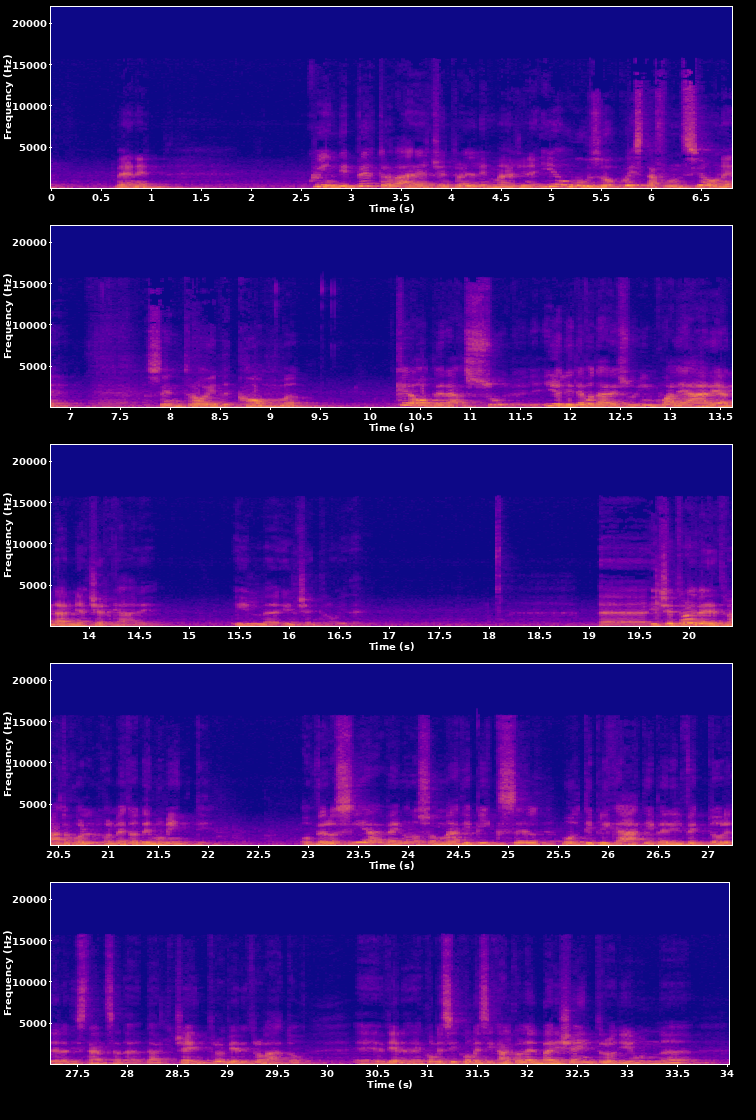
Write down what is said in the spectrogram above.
Bene? Quindi per trovare il centroide dell'immagine io uso questa funzione centroid com che opera su, io gli devo dare su in quale area andarmi a cercare il, il centroide. Eh, il centroide viene trovato col, col metodo dei momenti, ovvero sia vengono sommati i pixel moltiplicati per il vettore della distanza da, dal centro e viene trovato, eh, viene, come, si, come, si, calcola il baricentro di un,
